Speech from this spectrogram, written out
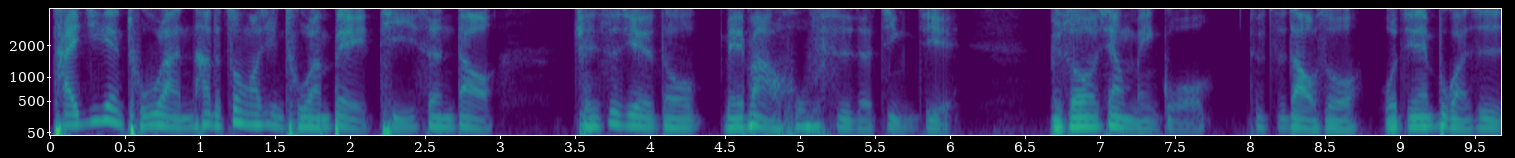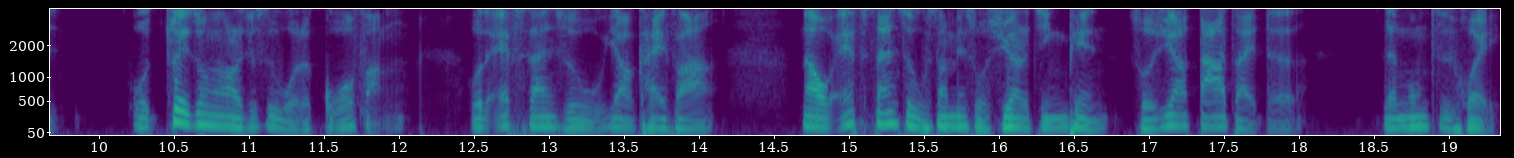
台积电突然它的重要性突然被提升到全世界都没办法忽视的境界。比如说像美国就知道说，我今天不管是我最重要的就是我的国防，我的 F 三十五要开发，那我 F 三十五上面所需要的晶片，所需要搭载的人工智慧。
